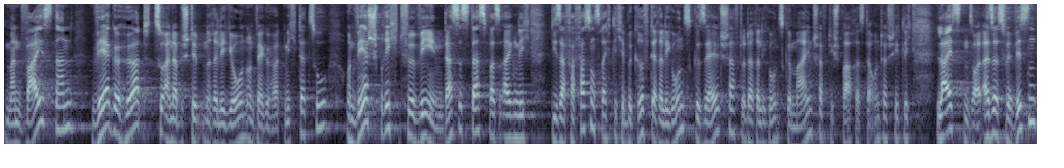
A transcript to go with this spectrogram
man weiß dann, wer gehört zu einer bestimmten Religion und wer gehört nicht dazu und wer spricht für wen. Das ist das, was eigentlich dieser verfassungsrechtliche Begriff der Religionsgesellschaft oder Religionsgemeinschaft, die Sprache ist da unterschiedlich, leisten soll. Also, dass wir wissen,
